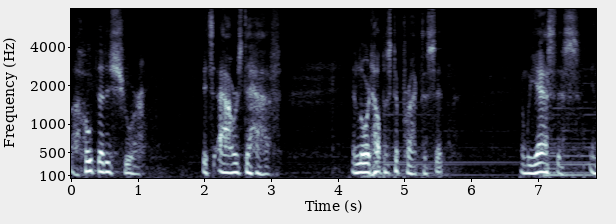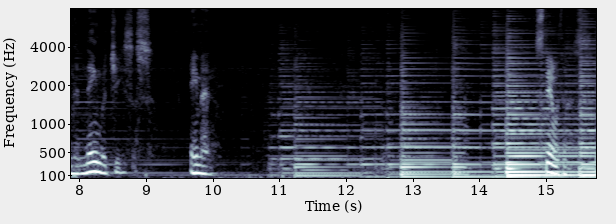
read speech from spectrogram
A hope that is sure. It's ours to have. And Lord, help us to practice it. And we ask this in the name of Jesus. Amen. Stand with us.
